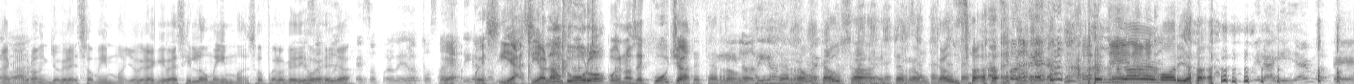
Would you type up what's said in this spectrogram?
Ah, cabrón, yo creo eso mismo. Yo creía que iba a decir lo mismo. Eso fue lo que dijo Eso fue- ella. Eso fue lo que dijo esposa. Pues, dije, pues no, si, si hablan duro, porque no se escucha, Este ron, lo digo, este ron me- causa, este ron causa. Soltera. Pérdida de memoria. Mira, Guillermo, eh,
